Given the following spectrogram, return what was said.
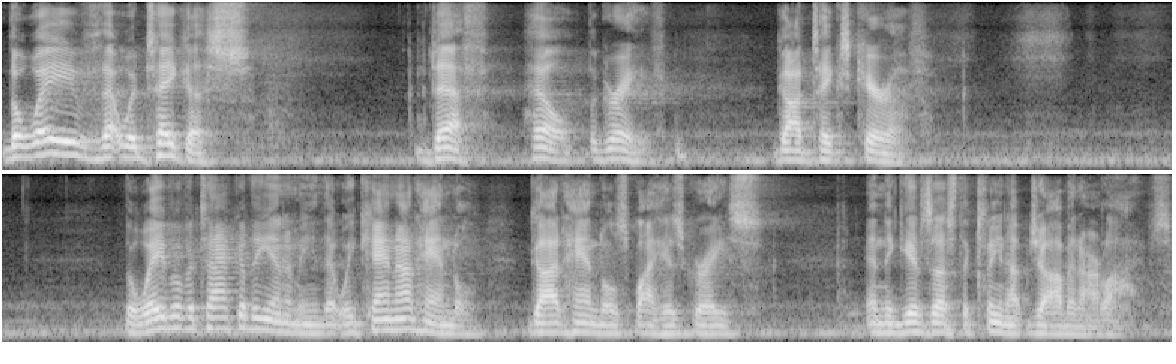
The wave that would take us, death, hell, the grave, God takes care of. The wave of attack of the enemy that we cannot handle, God handles by His grace, and He gives us the cleanup job in our lives.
